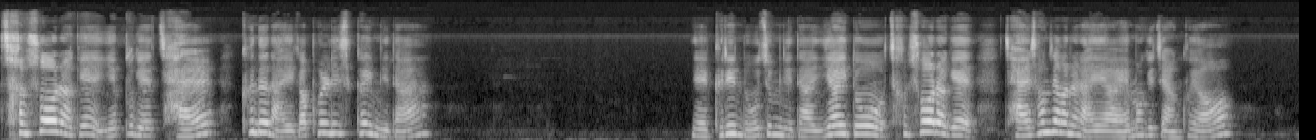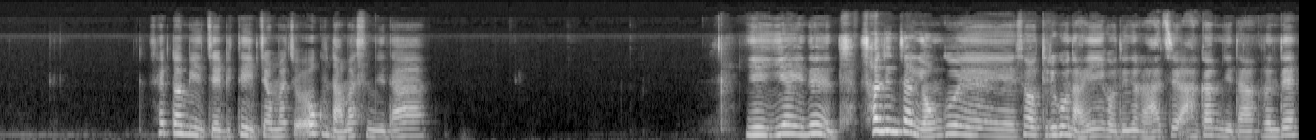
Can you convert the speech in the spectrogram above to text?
참 수월하게 예쁘게 잘 크는 아이가 폴리스카입니다. 예, 그린 로즈입니다. 이 아이도 참 수월하게 잘 성장하는 아이예요. 애먹이지 않고요. 색감이 이제 밑에 입장만 조금 남았습니다. 예, 이 아이는 선인장 연구회에서 들고 온 아이거든요. 라즈 아가입니다. 그런데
